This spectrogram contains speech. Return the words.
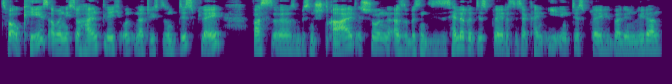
zwar okay ist, aber nicht so handlich und natürlich so ein Display, was äh, so ein bisschen strahlt, ist schon, also ein bisschen dieses hellere Display, das ist ja kein E-Ink-Display wie bei den Readern,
